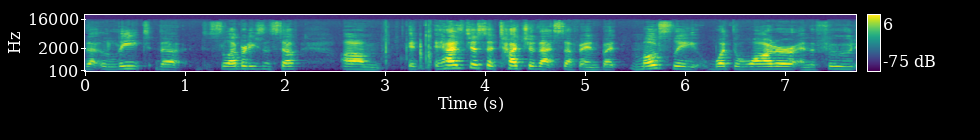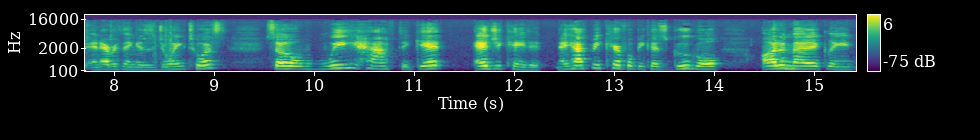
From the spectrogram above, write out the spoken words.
the elite, the celebrities and stuff. Um, it, it has just a touch of that stuff in, but mostly what the water and the food and everything is doing to us. So we have to get educated. Now you have to be careful because Google automatically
